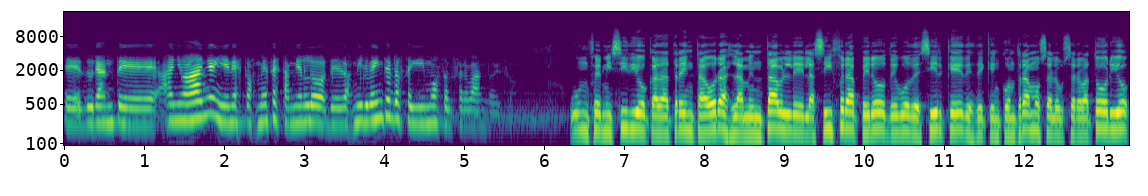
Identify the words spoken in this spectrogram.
eh, durante año a año y en estos meses también lo, de 2020 lo seguimos observando eso. Un femicidio cada 30 horas, lamentable la cifra, pero debo decir que desde que encontramos al observatorio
